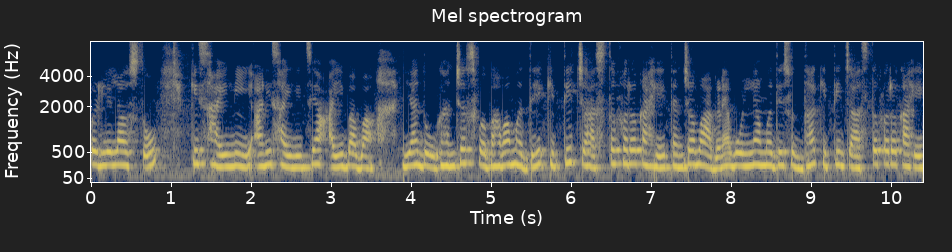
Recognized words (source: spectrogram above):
पडलेला असतो की सायली आणि सायलीचे आई बाबा या दोघांच्या स्वभावामध्ये किती जास्त फरक आहे? त्यांच्या वागण्या बोलण्यामध्ये सुद्धा किती जास्त फरक आहे?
